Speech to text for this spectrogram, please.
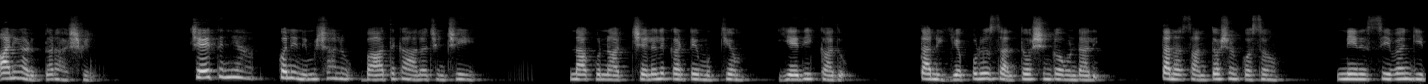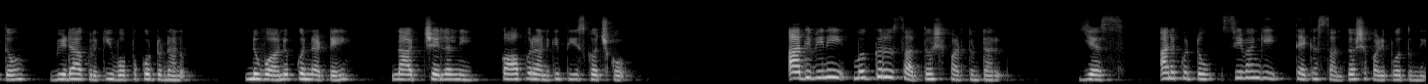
అని అడుగుతాడు అశ్విన్. చైతన్య కొన్ని నిమిషాలు బాధగా ఆలోచించి నాకు నా చెల్లెలి కంటే ముఖ్యం ఏదీ కాదు. తను ఎప్పుడూ సంతోషంగా ఉండాలి. తన సంతోషం కోసం నేను శివంగితో విడాకులకి ఒప్పుకుంటున్నాను. నువ్వు అనుకున్నట్టే నా చెల్లెల్ని కాపురానికి తీసుకొచ్చుకో. అది విని ముగ్గురు సంతోషపడుతుంటారు. ఎస్ అనుకుంటూ శివంగి తెగ సంతోషపడిపోతుంది.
